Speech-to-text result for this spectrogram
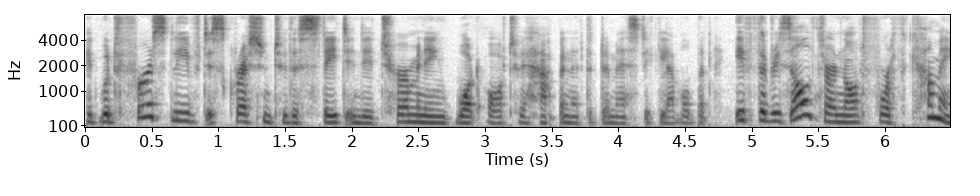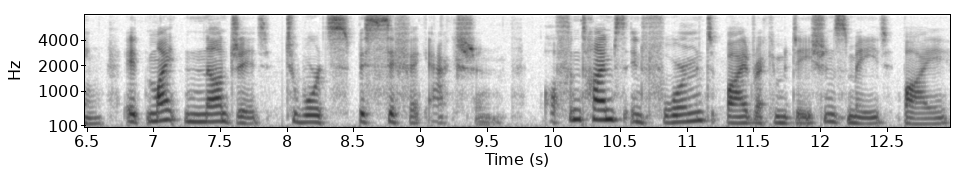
It would first leave discretion to the state in determining what ought to happen at the domestic level, but if the results are not forthcoming, it might nudge it towards specific action oftentimes informed by recommendations made by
